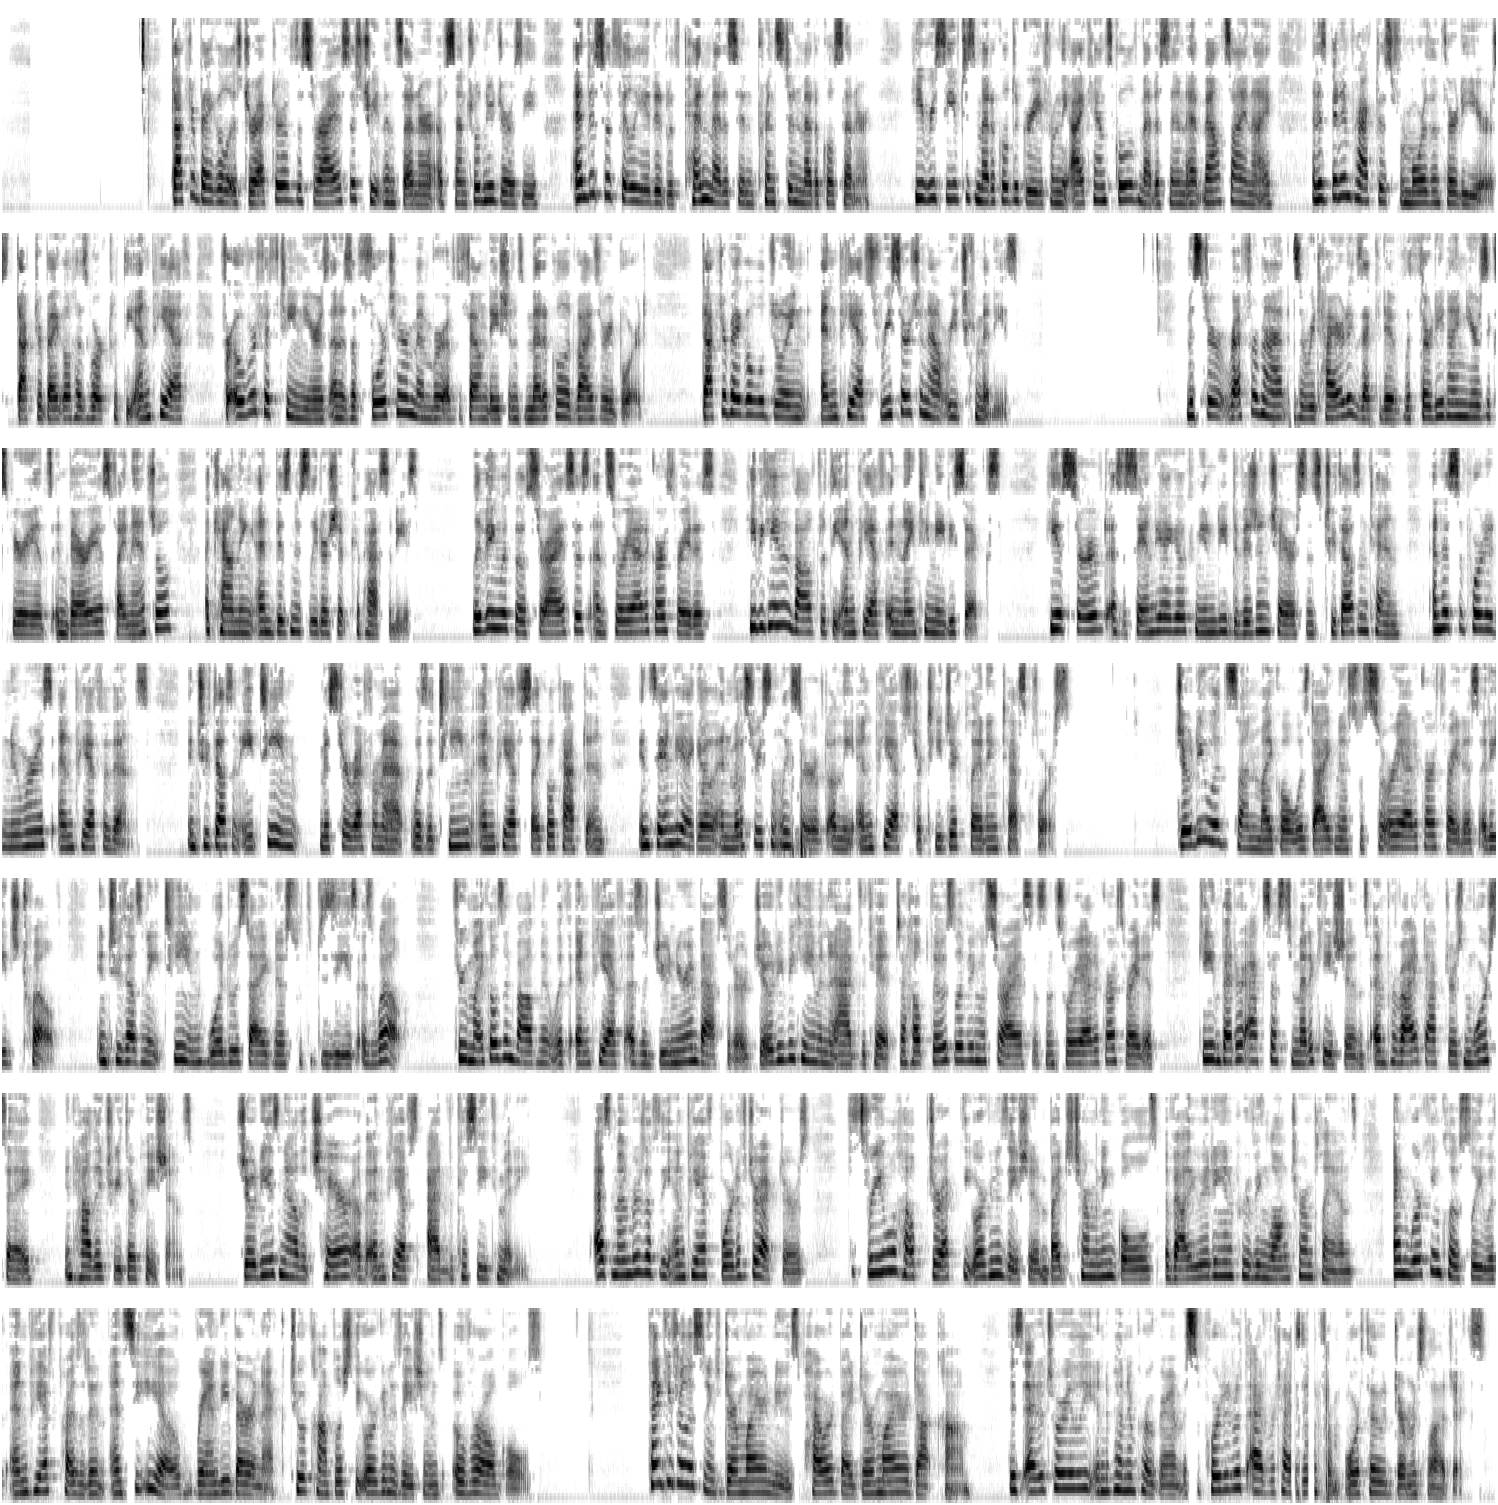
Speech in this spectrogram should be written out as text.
Dr. Bagel is director of the Psoriasis Treatment Center of Central New Jersey and is affiliated with Penn Medicine Princeton Medical Center. He received his medical degree from the Icahn School of Medicine at Mount Sinai and has been in practice for more than 30 years. Dr. Bagel has worked with the NPF for over 15 years and is a four term member of the Foundation's Medical Advisory Board. Dr. Bagel will join NPF's research and outreach committees. Mr. Reformat is a retired executive with 39 years' experience in various financial, accounting, and business leadership capacities. Living with both psoriasis and psoriatic arthritis, he became involved with the NPF in 1986. He has served as a San Diego Community Division Chair since 2010 and has supported numerous NPF events. In 2018, Mr. Reformat was a Team NPF Cycle Captain in San Diego and most recently served on the NPF Strategic Planning Task Force. Jody Wood's son, Michael, was diagnosed with psoriatic arthritis at age 12. In 2018, Wood was diagnosed with the disease as well. Through Michael's involvement with NPF as a junior ambassador, Jody became an advocate to help those living with psoriasis and psoriatic arthritis gain better access to medications and provide doctors more say in how they treat their patients. Jody is now the chair of NPF's advocacy committee. As members of the NPF Board of Directors, the three will help direct the organization by determining goals, evaluating and approving long term plans, and working closely with NPF President and CEO Randy Beranek to accomplish the organization's overall goals. Thank you for listening to Dermwire News, powered by Dermwire.com. This editorially independent program is supported with advertising from Ortho Dermatologics.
